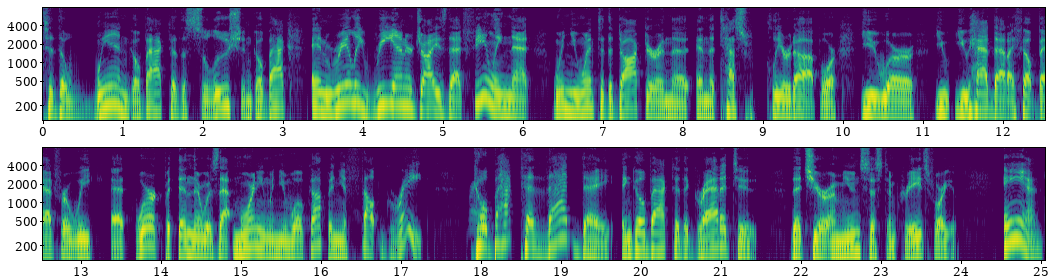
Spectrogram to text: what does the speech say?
to the win, go back to the solution, go back and really re-energize that feeling that when you went to the doctor and the and the tests cleared up or you were you you had that I felt bad for a week at work, but then there was that morning when you woke up and you felt great. Right. Go back to that day and go back to the gratitude that your immune system creates for you. And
